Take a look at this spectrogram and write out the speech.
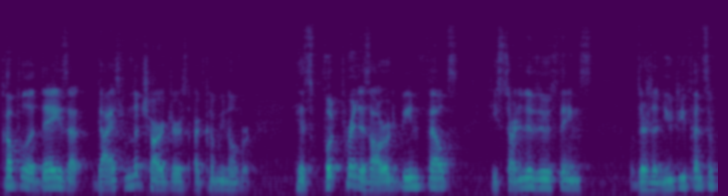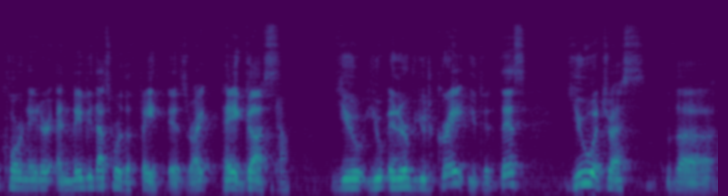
couple of days that guys from the Chargers are coming over. His footprint is already being felt. He's starting to do things. There's a new defensive coordinator, and maybe that's where the faith is, right? Hey, Gus, Yeah. you you interviewed great. You did this. You address the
